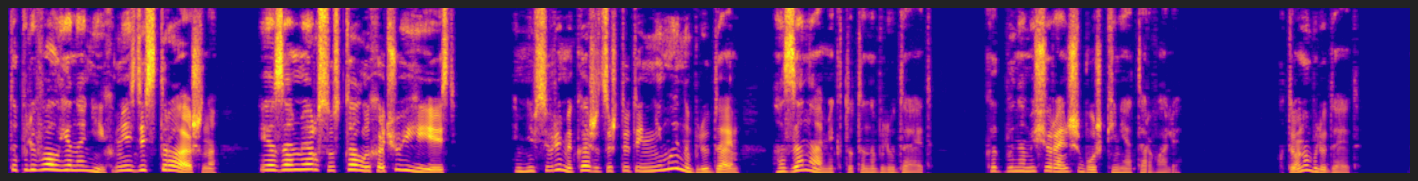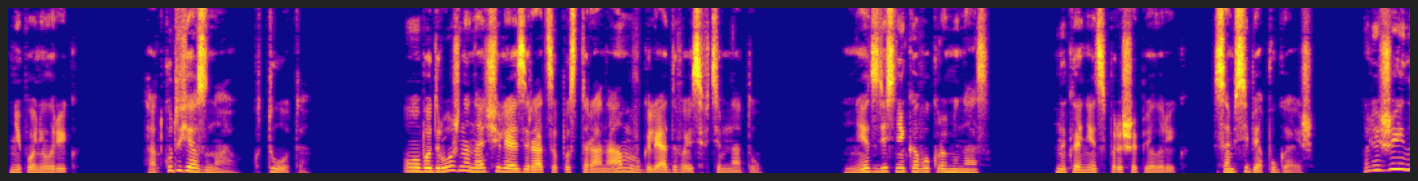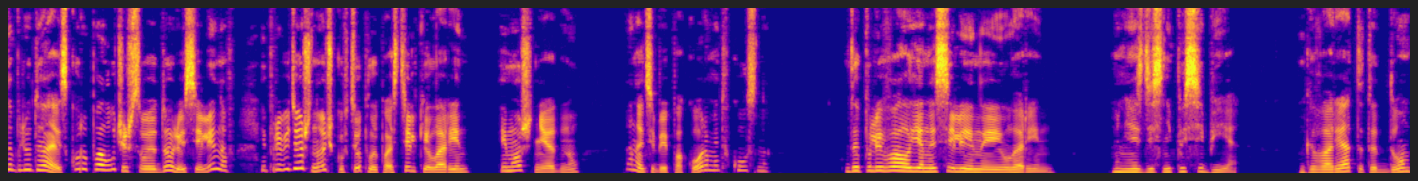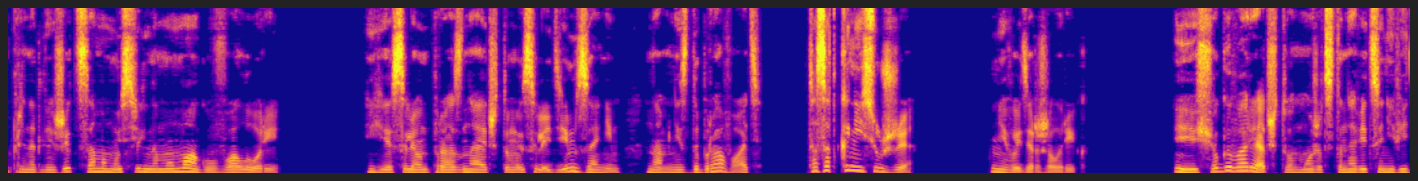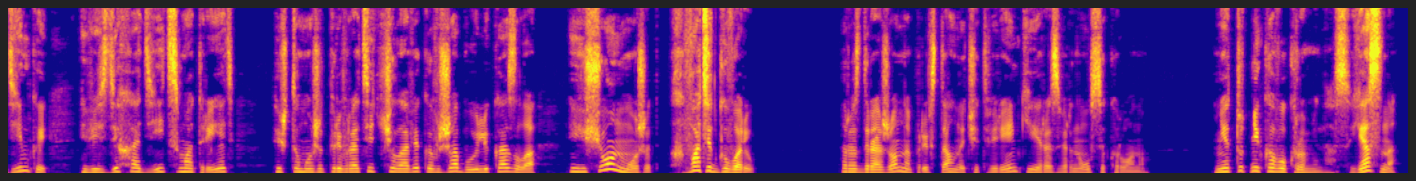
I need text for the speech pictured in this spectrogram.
«Да плевал я на них, мне здесь страшно. Я замерз, устал и хочу есть. И мне все время кажется, что это не мы наблюдаем, а за нами кто-то наблюдает. Как бы нам еще раньше бошки не оторвали». «Кто наблюдает?» — не понял Рик. Откуда я знаю? Кто-то. Оба дружно начали озираться по сторонам, вглядываясь в темноту. «Нет здесь никого, кроме нас». Наконец прошепел Рик. «Сам себя пугаешь. Лежи и наблюдай, скоро получишь свою долю селинов и проведешь ночку в теплой постельке Ларин. И, может, не одну. Она тебе покормит вкусно». «Да плевал я на Селины и Ларин. Мне здесь не по себе. Говорят, этот дом принадлежит самому сильному магу в Валории. Если он прознает, что мы следим за ним, нам не сдобровать. Да заткнись уже!» Не выдержал Рик. И еще говорят, что он может становиться невидимкой и везде ходить, смотреть, и что может превратить человека в жабу или козла. И еще он может... Хватит, говорю! Раздраженно привстал на четвереньки и развернулся к Рону. «Нет тут никого, кроме нас, ясно?»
